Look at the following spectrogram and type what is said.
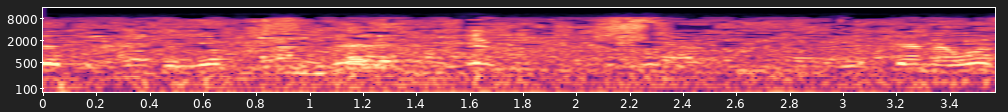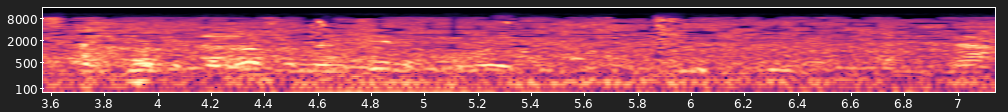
تحدثت عند الوقت عن ذلك وكان وصفا يتطرف من دينه نعم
